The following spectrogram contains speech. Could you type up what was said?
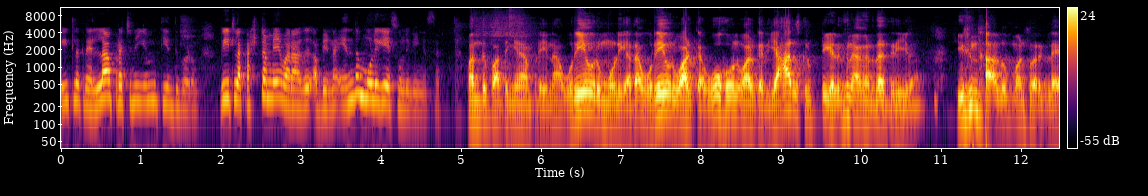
வீட்டில் இருக்கிற எல்லா பிரச்சனையும் தீர்ந்து போயிடும். வீட்டில் கஷ்டமே வராது அப்படின்னா எந்த மூலிகையை சொல்லுவீங்க சார் வந்து பார்த்தீங்க அப்படின்னா ஒரே ஒரு மூலிகை அதான் ஒரே ஒரு வாழ்க்கை ஓஹோன்னு வாழ்க்கை. அது யார் ஸ்கிரிப்ட் எழுதுனாங்கன்னு தான் தெரியல. இருந்தாலும் மண்பர்களே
